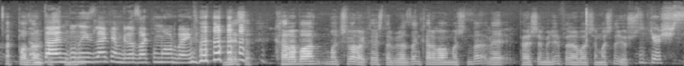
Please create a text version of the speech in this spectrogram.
pazartesi Ben günü. bunu izlerken biraz aklım oradaydı. Neyse Karabağ maçı var arkadaşlar birazdan. Karabağ maçında ve Perşembe günü Fenerbahçe maçında görüşürüz. Görüşürüz.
